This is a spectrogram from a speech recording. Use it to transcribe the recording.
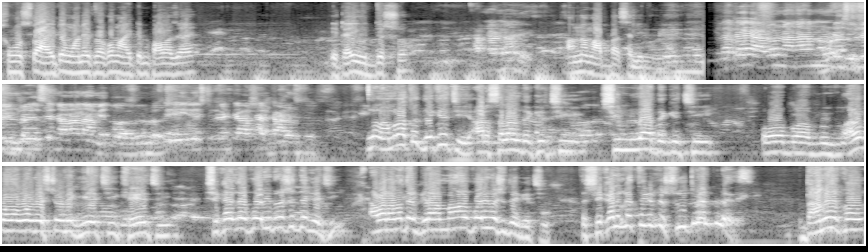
সমস্ত আইটেম অনেক রকম আইটেম পাওয়া যায়। এটাই উদ্দেশ্য। আমার নাম আব্বাস আলী। এলাকায় আরও নানান রেস্টুরেন্ট রয়েছে নানা নামে তো। এই রেস্টুরেন্টে আসার কারণ না আমরা তো দেখেছি আরসালান দেখেছি সিমলা দেখেছি ও আরও বড় বড় রেস্টুরেন্টে গিয়েছি খেয়েছি। সেখানকার পরিবেশও দেখেছি আবার আমাদের গ্রাম বাংলার পরিবেশও দেখেছি। তো সেখানকার থেকে একটা সুইটেবল প্লেস দামে কম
